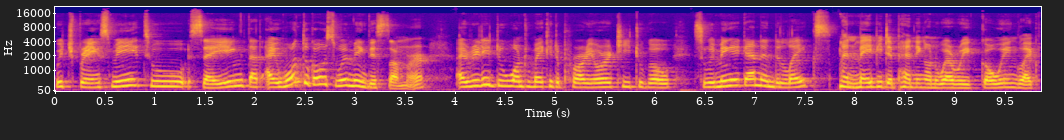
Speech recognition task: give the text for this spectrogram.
which brings me to saying that I want to go swimming this summer. I really do want to make it a priority to go swimming again in the lakes. And maybe depending on where we're going, like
